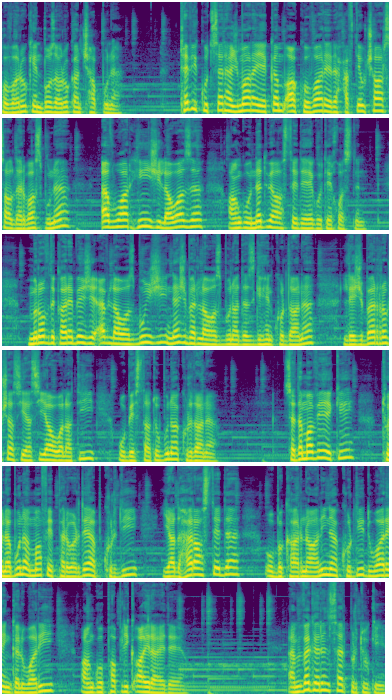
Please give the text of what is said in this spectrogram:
kovarokên bo zarokan çap bûne. Tevî ku di ser hejmara yekem a kovarê re heftê û çar sal derbas bûne, ev war hîn jî lawaz e, ango ne duê astê de ye gotê xwestin. Mirov dikare bêje ev lawazbûn jî ne ji ber lawazbûna dezgehên Kurdan e, lê ji ber rewşa siyasî ya welatî û bêstatûbûna Kurdan e. Sedema vê yekê, tunebûna mafê perwerdeya bi Kurdî ya di her astê de û bikarneanîna Kurdî di warên gelwarî ango public airayê de ye. Em vegerin ser pirtûkê.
